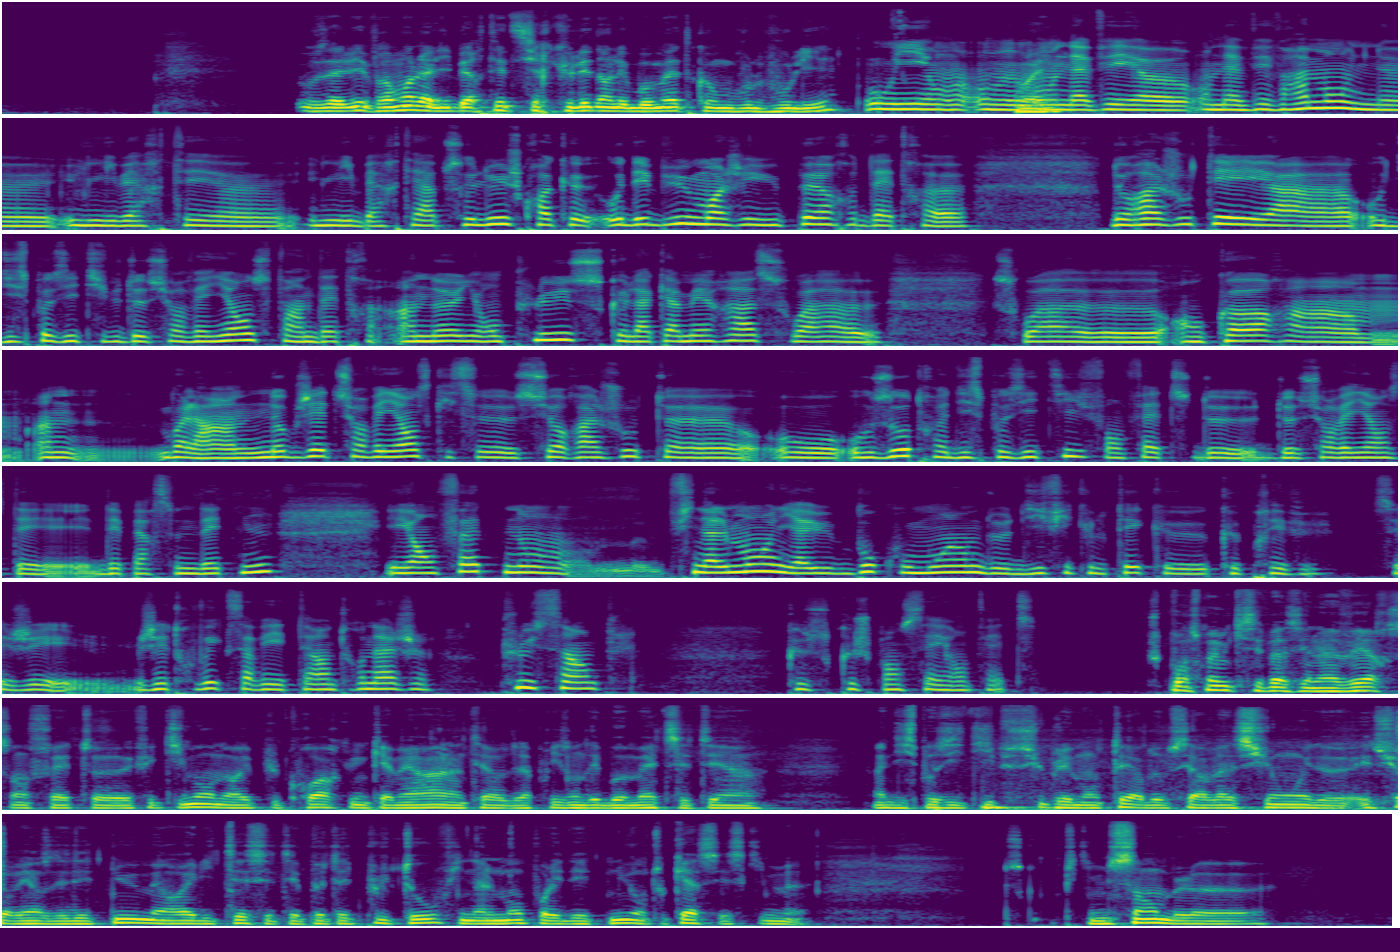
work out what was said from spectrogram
Vous aviez vraiment la liberté de circuler dans les Baumettes comme vous le vouliez? Oui, on, on- Ouais. on avait, euh, on avait vraiment une, une liberté, euh, une liberté absolue. Je crois que au début, moi, j'ai eu peur d'être, euh, de rajouter à- au dispositif de surveillance, enfin, d'être un œil en plus, que la caméra soit, euh, soit euh, encore un, un- voilà, un objet de surveillance qui se, se rajoute euh, aux, aux autres dispositifs en fait de, de surveillance des, des personnes détenues. Et en fait, non, finalement, il y a eu beaucoup moins de difficultés que, que prévu. J'ai trouvé que ça avait été un tournage plus simple que ce que je pensais en fait. Je pense même qu'il s'est passé l'inverse en fait. Euh, effectivement, on aurait pu croire qu'une caméra à l'intérieur de la prison des Baumettes c'était un, dispositif supplémentaire d'observation et de, surveillance des détenus, mais en réalité c'était peut-être plus tôt finalement pour les détenus. En tout cas, c'est ce qui me, ce qui me semble euh,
